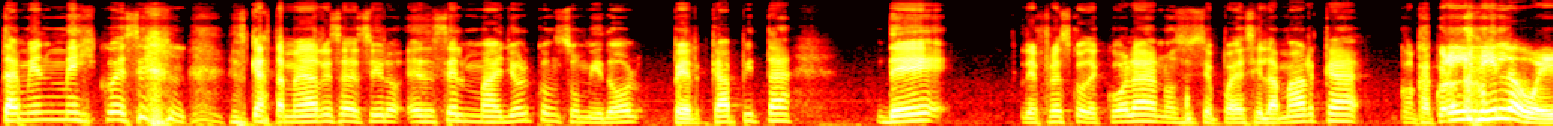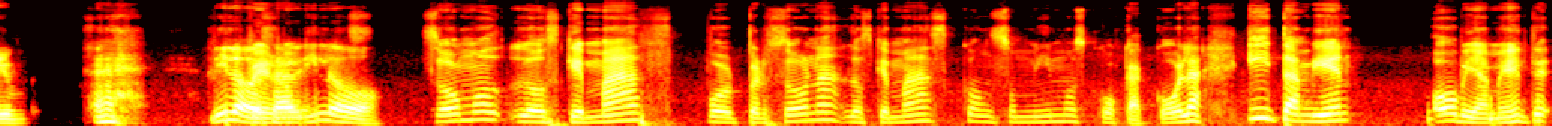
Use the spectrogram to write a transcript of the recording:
también México es el, es que hasta me da risa decirlo, es el mayor consumidor per cápita de refresco de cola, no sé si se puede decir la marca, Coca-Cola. Sí, dilo, güey. dilo, o sea, dilo. Somos los que más por persona, los que más consumimos Coca-Cola y también, obviamente,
